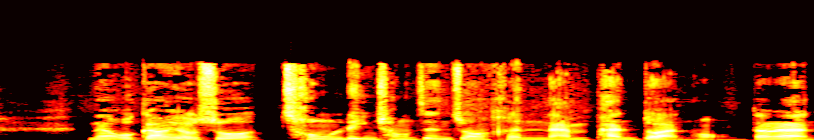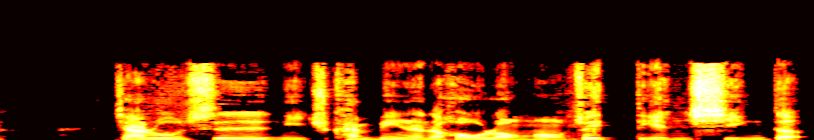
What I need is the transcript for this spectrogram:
那我刚刚有说，从临床症状很难判断哦。当然，假如是你去看病人的喉咙哦，最典型的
